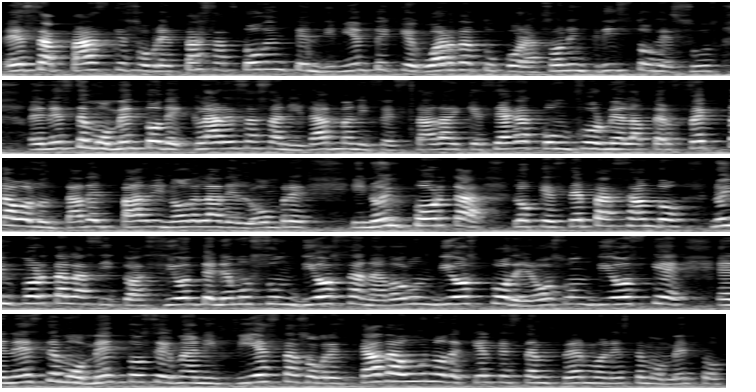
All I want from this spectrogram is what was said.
Esa paz que sobrepasa todo entendimiento y que guarda tu corazón en Cristo Jesús. En este momento declaro esa sanidad manifestada y que se haga conforme a la perfecta voluntad del Padre y no de la del hombre. Y no importa lo que esté pasando, no importa la situación, tenemos un Dios sanador, un Dios poderoso, un Dios que en este momento se manifiesta sobre cada uno de aquel que está enfermo en este momento,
